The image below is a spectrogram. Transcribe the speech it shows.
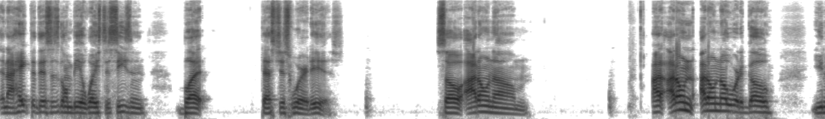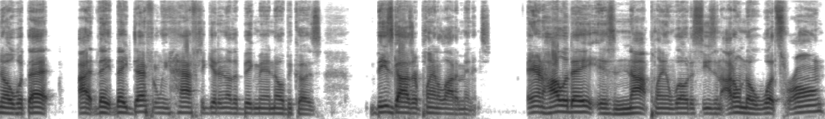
And I hate that this is gonna be a wasted season, but that's just where it is. So I don't um I, I don't I don't know where to go, you know, with that. I they they definitely have to get another big man though, because these guys are playing a lot of minutes. Aaron Holiday is not playing well this season. I don't know what's wrong.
